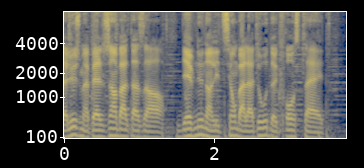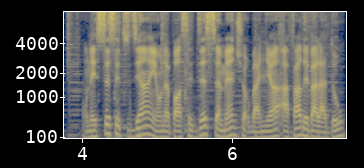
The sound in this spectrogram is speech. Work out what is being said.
Salut, je m'appelle Jean Balthazar. Bienvenue dans l'édition balado de Grosse Tête. On est six étudiants et on a passé dix semaines sur Urbania à faire des balados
